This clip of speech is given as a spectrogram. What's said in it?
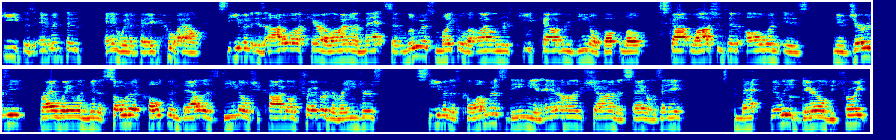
Keith is Edmonton and Winnipeg. Wow. Steven is Ottawa, Carolina, Matt St. Louis, Michael the Islanders, Keith Calgary, Dino Buffalo, Scott Washington, Alwyn is New Jersey, Brad Whalen, Minnesota, Colton, Dallas, Dino, Chicago, Trevor, the Rangers, Steven is Columbus, Damian, Anaheim, Sean is San Jose, Matt, Philly, Daryl, Detroit,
